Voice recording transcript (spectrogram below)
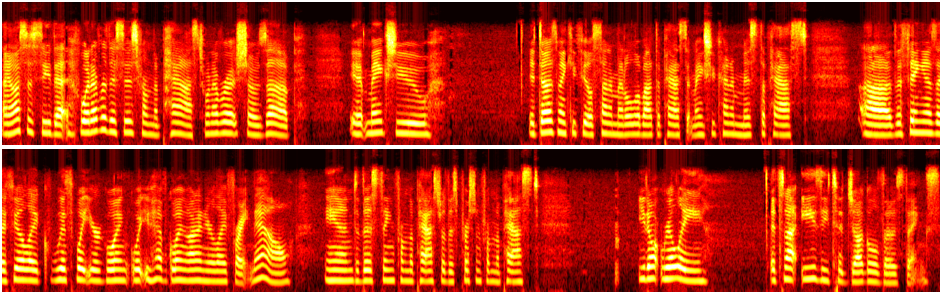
I also see that whatever this is from the past, whenever it shows up, it makes you, it does make you feel sentimental about the past. It makes you kind of miss the past uh, the thing is, I feel like with what you're going, what you have going on in your life right now, and this thing from the past or this person from the past, you don't really. It's not easy to juggle those things.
